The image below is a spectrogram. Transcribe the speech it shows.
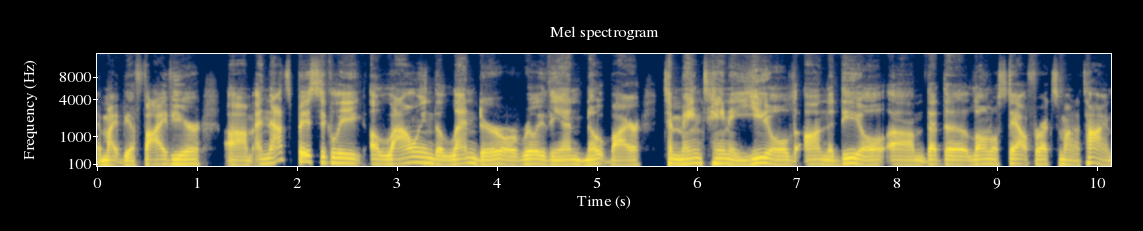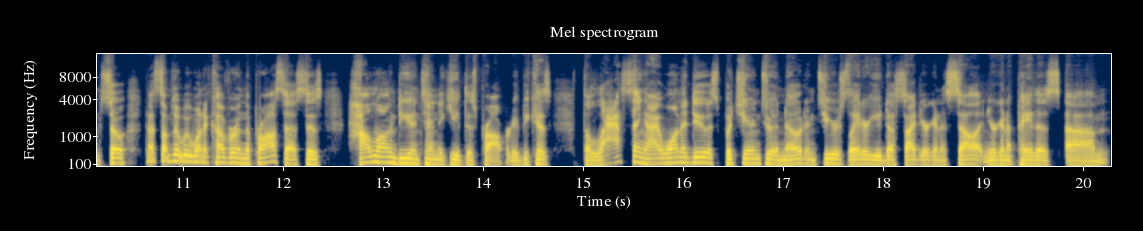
it might be a five year. Um, and that's basically allowing the lender or really the end note buyer to maintain a yield on the deal um, that the loan will stay out for X amount of time. So that's something we want to cover in the process is how long do you intend to keep this property? Because the last thing I want to do is put you into a note and two years later you decide you're going to sell it and you're going to pay this um,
